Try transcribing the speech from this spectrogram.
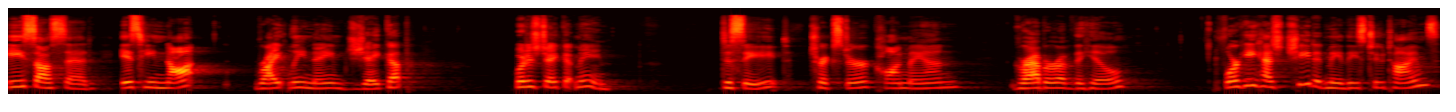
Esau said, Is he not rightly named Jacob? What does Jacob mean? Deceit, trickster, con man, grabber of the hill. For he has cheated me these two times.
